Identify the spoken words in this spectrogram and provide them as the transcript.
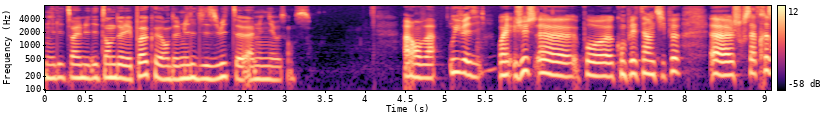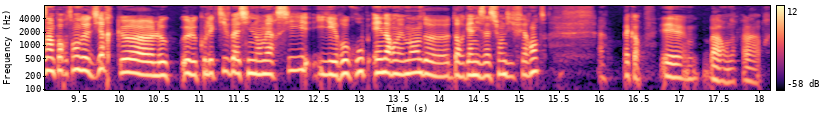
militants et militantes de l'époque en 2018 à Migné-aux-Anses. Alors on va. Oui, vas-y. Ouais, juste euh, pour euh, compléter un petit peu, euh, je trouve ça très important de dire que euh, le, le, collectif Bassine Non Merci, il regroupe énormément d'organisations différentes. Ah, d'accord. Et bah, on en reparlera après.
